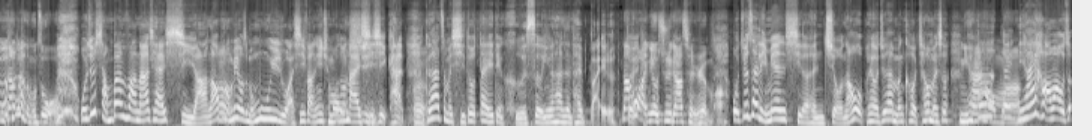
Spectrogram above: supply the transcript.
你当下怎么做？我就想办法拿起来洗啊，然后旁边有什么沐浴乳啊、洗发液，全部都拿来洗洗看，可是他怎么洗都带一点褐色，因为他真的太白了。那后来你有出去跟他承认吗？我就在里面洗了很久，然后我朋友就在门口敲门说：“你还好吗？对你还好吗？”我说。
